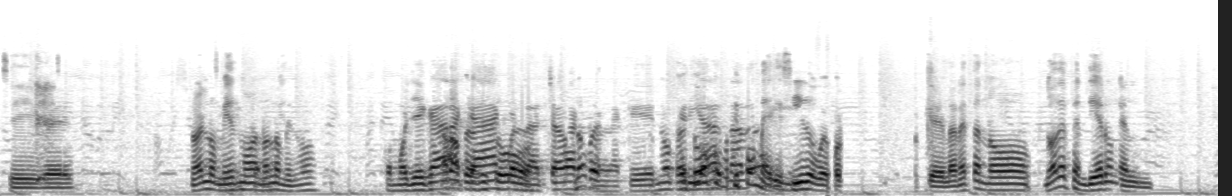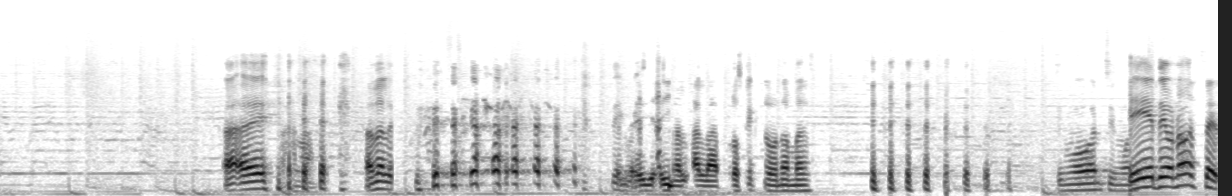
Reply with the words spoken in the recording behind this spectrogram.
Sí, güey. No es lo mismo, no es lo mismo. Como llegar No, sí acá estuvo- con la chava no, con la que no querías como tipo nada. y- merecido, güey, por- porque la neta no, no defendieron el... Ah, eh, ándale, y a, a la prospecto nada más. Simón, Simón. Sí, digo, no, este,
